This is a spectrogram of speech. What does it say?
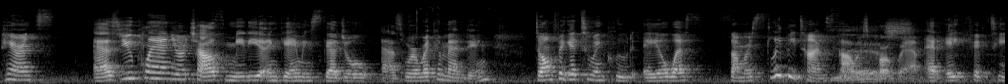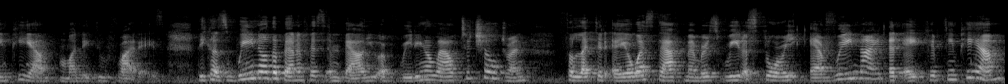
Parents, as you plan your child's media and gaming schedule, as we're recommending, don't forget to include AOS Summer Sleepy Time Scholars Yes. Program at 8:15 p.m. Monday through Fridays. Because we know the benefits and value of reading aloud to children, selected AOS staff members read a story every night at 8:15 p.m.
